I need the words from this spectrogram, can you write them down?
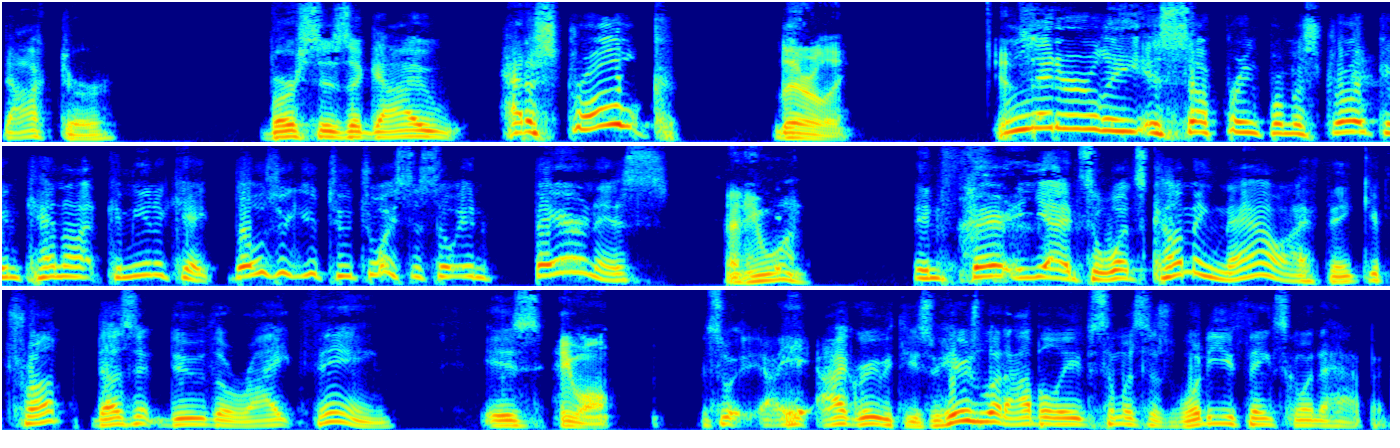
doctor versus a guy who had a stroke. Literally. Yes. Literally is suffering from a stroke and cannot communicate. Those are your two choices. So in fairness, And he won. in fair yeah, and so what's coming now, I think, if Trump doesn't do the right thing, is He won't. So I, I agree with you. So here's what I believe. Someone says, What do you think's going to happen?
